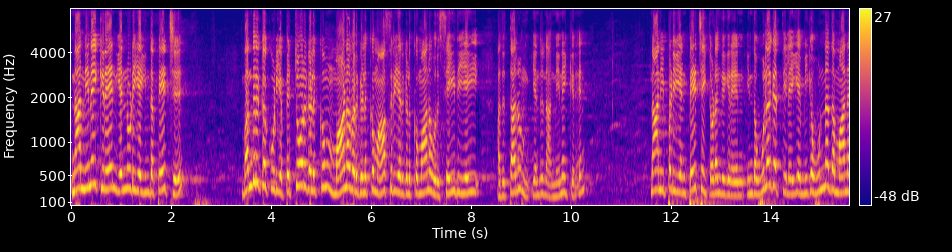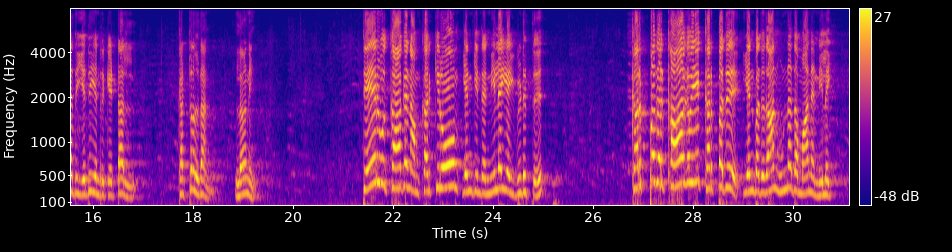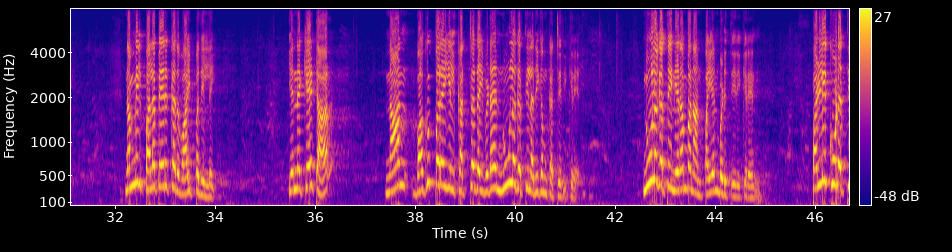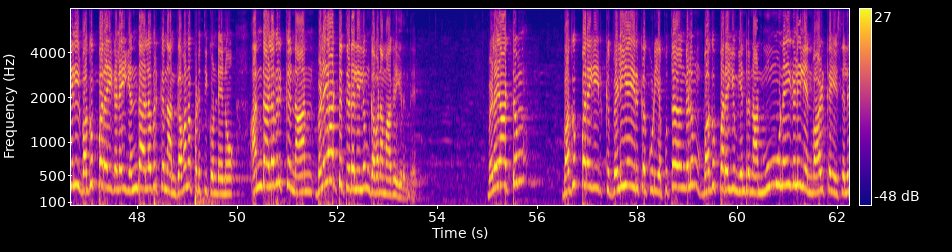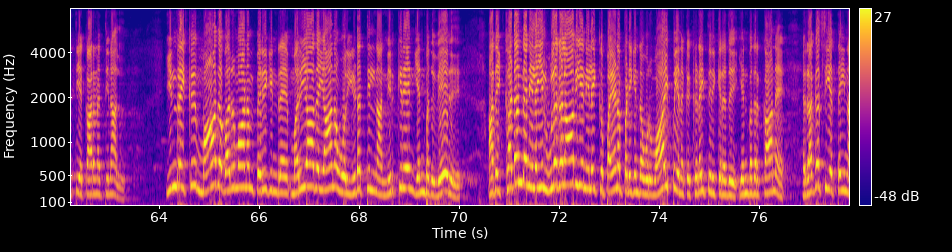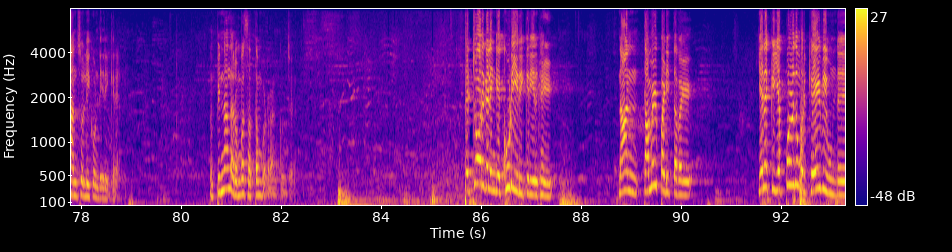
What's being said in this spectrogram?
நான் நினைக்கிறேன் என்னுடைய இந்த பேச்சு வந்திருக்கக்கூடிய பெற்றோர்களுக்கும் மாணவர்களுக்கும் ஆசிரியர்களுக்குமான ஒரு செய்தியை அது தரும் என்று நான் நினைக்கிறேன். நான் இப்படி என் பேச்சை தொடங்குகிறேன். இந்த உலகத்திலேயே மிக உன்னதமானது எது என்று கேட்டால் கற்றல் தான் லேர்னிங் தேர்வுக்காக நாம் கற்கிறோம் என்கின்ற நிலையை விடுத்து கற்பதற்காகவே கற்பது என்பதுதான் உன்னதமான நிலை. நம்மில் பல பேருக்கு அது வாய்ப்பதில்லை. என்னை கேட்டா நான் வகுப்பறையில் கற்றதை விட நூலகத்தில் அதிகம் கற்றிருக்கிறேன். நூலகத்தை நிரம்ப நான் பயன்படுத்தி இருக்கிறேன் பள்ளிக்கூடத்தில் வகுப்பறைகளை எந்த அளவிற்கு நான் கவனப்படுத்தி கொண்டேனோ அந்த அளவிற்கு நான் விளையாட்டு திடலிலும் கவனமாக இருந்தேன். விளையாட்டும் வகுப்பறையிற்கு வெளியே இருக்கக்கூடிய புத்தகங்களும் வகுப்பறையும் என்று நான் மும்முனைகளில் என் வாழ்க்கையை செலுத்திய காரணத்தினால் இன்றைக்கு மாத வருமானம் பெறுகின்ற மரியாதையான ஒரு இடத்தில் நான் நிற்கிறேன் என்பது வேறு. அதை கடந்த நிலையில் உலகளாவிய நிலைக்கு பயணப்படுகின்ற ஒரு வாய்ப்பு எனக்கு கிடைத்திருக்கிறது என்பதற்கான ரகசியத்தை நான் சொல்லிக் கொண்டிருக்கிறேன். பின்னால ரொம்ப சத்தம் போடுறாங்க கொஞ்சம். பெற்றோர்கள் இங்கே கூடியிருக்கிறீர்கள். நான் தமிழ் படித்தவள். எனக்கு எப்பொழுதும் ஒரு கேள்வி உண்டு.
